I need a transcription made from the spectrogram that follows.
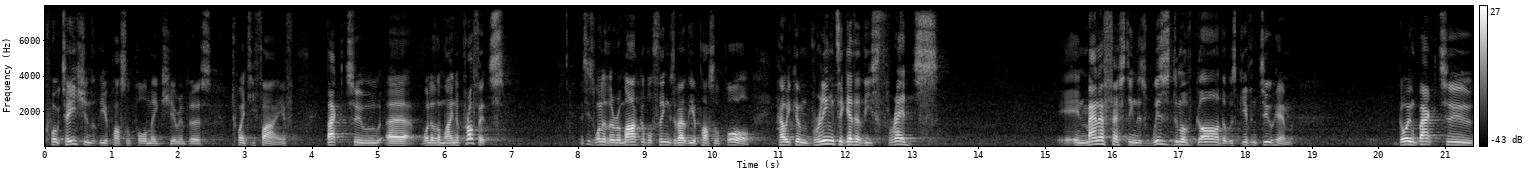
quotation that the Apostle Paul makes here in verse 25 back to uh, one of the minor prophets. This is one of the remarkable things about the Apostle Paul, how he can bring together these threads in manifesting this wisdom of God that was given to him. Going back to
